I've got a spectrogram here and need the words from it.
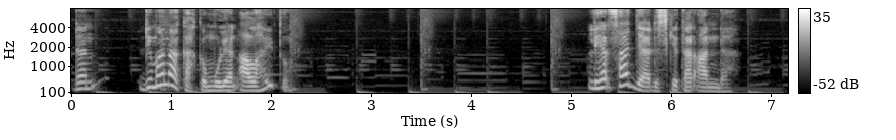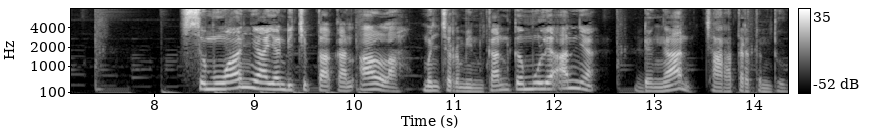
Dan di manakah kemuliaan Allah itu? Lihat saja di sekitar Anda. Semuanya yang diciptakan Allah mencerminkan kemuliaannya dengan cara tertentu.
